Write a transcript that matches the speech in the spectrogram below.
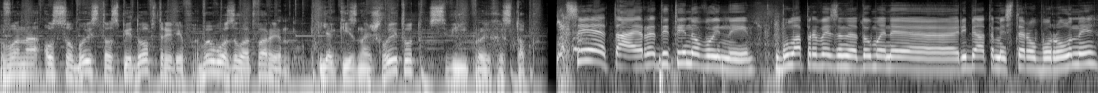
Вона особисто з під обстрілів вивозила тварин, які знайшли тут свій прихисток. Це Тайра, дитина війни. Була привезена до мене ребятами з тероборони,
